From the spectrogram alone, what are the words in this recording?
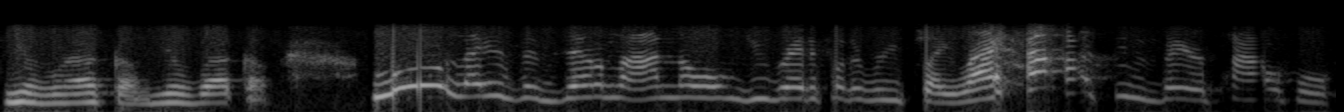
You're welcome. You're welcome. Woo, ladies and gentlemen, I know you ready for the replay, right? she was very powerful.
